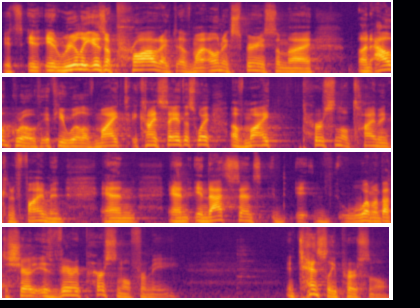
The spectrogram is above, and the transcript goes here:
It's, it, it really is a product of my own experience, of my, an outgrowth, if you will, of my, can I say it this way, of my personal time in confinement. And, and in that sense, it, what I'm about to share is very personal for me, intensely personal.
